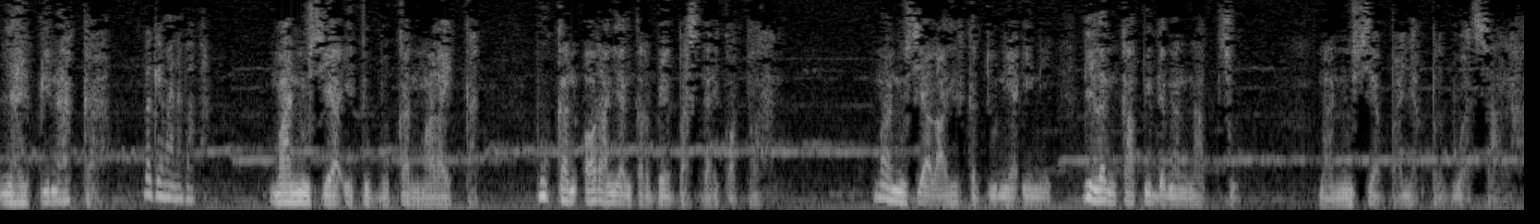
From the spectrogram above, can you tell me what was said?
Nyai Pinaka. Bagaimana, Bapak? Manusia itu bukan malaikat, bukan orang yang terbebas dari kotoran. Manusia lahir ke dunia ini dilengkapi dengan nafsu. Manusia banyak berbuat salah.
